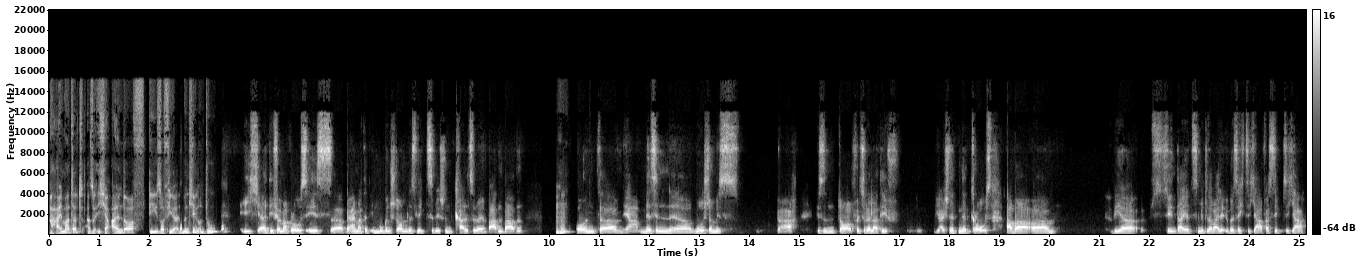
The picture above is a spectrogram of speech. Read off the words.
beheimatet? Also ich ja Allendorf, die Sophia in München und du? Ich, äh, die Firma Groß ist äh, beheimatet in Muggensturm. Das liegt zwischen Karlsruhe und Baden-Baden. Mhm. Und äh, ja, sind, äh, Moostam ist, ja, ist ein Dorf, ist relativ, ja, ist nicht, nicht groß, aber äh, wir sind da jetzt mittlerweile über 60 Jahre, fast 70 Jahre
